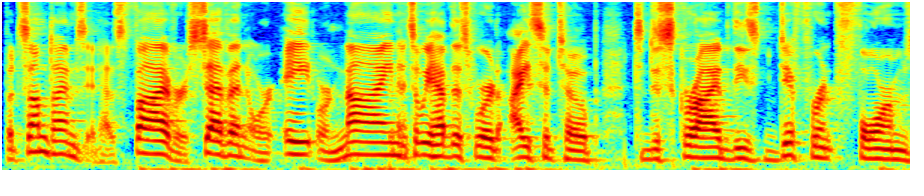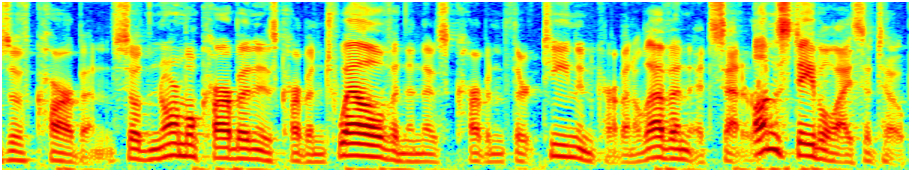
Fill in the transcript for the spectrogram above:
but sometimes it has five or seven or eight or nine. And so we have this word isotope to describe these different forms of carbon. So the normal carbon is carbon 12, and then there's carbon 13 and carbon 11, etc. Unstable isotope.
